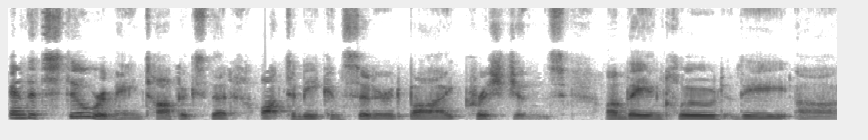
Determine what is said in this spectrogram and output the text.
and that still remain topics that ought to be considered by Christians. Um, they include the uh,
